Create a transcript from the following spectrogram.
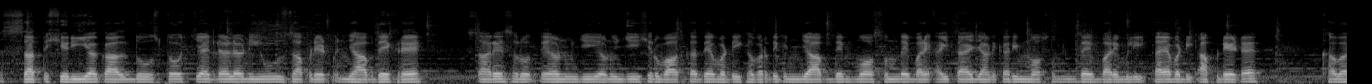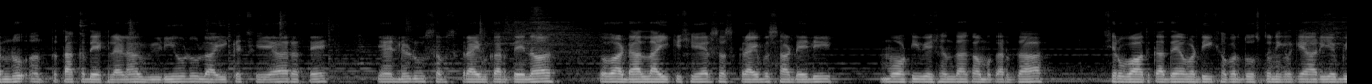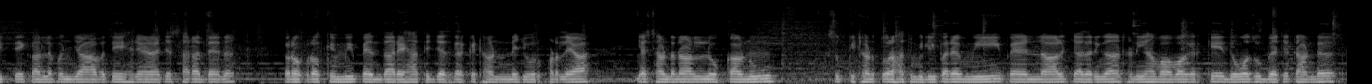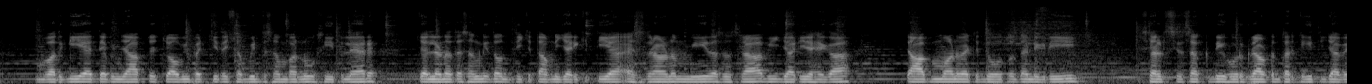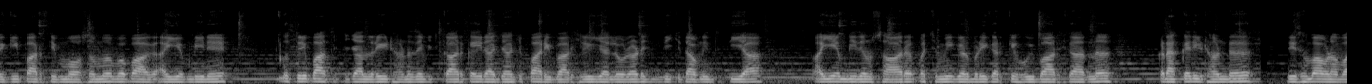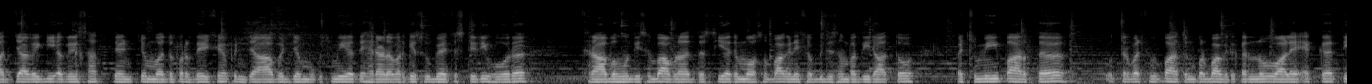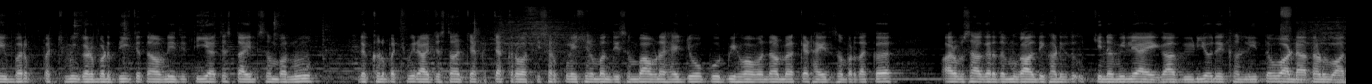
ਸਤਿ ਸ਼੍ਰੀ ਅਕਾਲ ਦੋਸਤੋ, channel news update Punjab ਦੇਖ ਰਹੇ। ਸਾਰੇ ਸਰੋਤਿਆਂ ਨੂੰ ਜੀ ਆਨੂੰ ਜੀ, ਸ਼ੁਰੂਆਤ ਕਰਦੇ ਹਾਂ ਵੱਡੀ ਖਬਰ ਦੀ। ਪੰਜਾਬ ਦੇ ਮੌਸਮ ਦੇ ਬਾਰੇ ਆਈ ਤਾਜ਼ਾ ਜਾਣਕਾਰੀ, ਮੌਸਮ ਦੇ ਬਾਰੇ ਮਿਲੀ ਤਾਜ਼ਾ ਵੱਡੀ ਅਪਡੇਟ ਖਬਰ ਨੂੰ ਅੰਤ ਤੱਕ ਦੇਖ ਲੈਣਾ। ਵੀਡੀਓ ਨੂੰ ਲਾਈਕ ਸ਼ੇਅਰ ਅਤੇ ਚੈਨਲ ਨੂੰ ਸਬਸਕ੍ਰਾਈਬ ਕਰ ਦੇਣਾ। ਤੁਹਾਡਾ ਲਾਈਕ ਸ਼ੇਅਰ ਸਬਸਕ੍ਰਾਈਬ ਸਾਡੇ ਲਈ ਮੋਟੀਵੇਸ਼ਨ ਦਾ ਕੰਮ ਕਰਦਾ। ਸ਼ੁਰੂਆਤ ਕਰਦੇ ਹਾਂ ਵੱਡੀ ਖਬਰ ਦੋਸਤੋ, ਨਿਕਲ ਕੇ ਆ ਰਹੀ ਹੈ। ਬੀਤੇ ਕੱਲ ਪੰਜਾਬ ਤੇ ਹਰਿਆਣਾ 'ਚ ਸਾਰਾ ਦਿਨ ਰੁਕ ਰੁਕ ਕੇ ਮੀਂਹ ਪੈਂਦਾ ਰਿਹਾ ਤੇ ਜਿਸ ਕਰਕੇ ਠੰਡ ਨੇ ਜ਼ੋਰ ਫੜ ਲਿਆ। ਇਸ ਠੰਡ ਨਾਲ ਲੋਕਾਂ ਨੂੰ ਸੁੱਕੀ ਠੰਡ ਤੋਂ ਰਾਹਤ ਮਿਲੀ, ਪਰ ਮੀਂਹ ਪੈਣ ਨਾਲ ਚੱਲ ਰਹੀਆਂ ਠੰਡੀਆਂ ਹਵਾਵਾਂ ਕਰਕੇ ਦੋਵਾਂ ਸੂਬਿਆਂ 'ਚ ਠੰਡ ਵਧ ਗਈ ਹੈ ਤੇ ਪੰਜਾਬ 'ਚ 24 25 ਤੇ 26 ਦਸੰਬਰ ਨੂੰ ਸੀਤ ਲਹਿਰ ਚੱਲਣ ਅਤੇ ਸੰਘਣੀ ਧੁੰਦ ਦੀ ਚੇਤਾਵਨੀ ਜਾਰੀ ਕੀਤੀ ਹੈ। ਇਸ ਦੌਰਾਨ ਮੀਂਹ ਦਾ ਸਿਲਸਿਲਾ ਵੀ ਜਾਰੀ ਰਹੇਗਾ। ਤਾਪਮਾਨ ਵਿੱਚ 2 ਤੋਂ 3 ਡਿਗਰੀ ਸੈਲਸੀਅਸ ਤੱਕ ਦੀ ਹੋਰ ਗਿਰਾਵਟ ਦਰਜ ਕੀਤੀ ਜਾਵੇਗੀ। ਭਾਰਤੀ ਮੌਸਮ ਵਿਭਾਗ ਆਈਐਮਡੀ ਨੇ ਉੱਤਰੀ ਭਾਰਤ 'ਚ ਚੱਲ ਰਹੀ ਠੰਡ ਦੇ ਵਿਚਕਾਰ ਕਈ ਰਾਜਾਂ 'ਚ ਭਾਰੀ ਬਾਰਿਸ਼ ਲਈ ਯੈਲੋ ਅਲਰਟ ਦੀ ਚੇਤਾਵਨੀ ਦਿੱਤੀ ਆ। ਆਈਐਮਡੀ ਦੇ ਅਨੁਸਾਰ ਪੱਛਮੀ ਗੜਬੜੀ ਕਰਕੇ ਹੋਈ ਬਾਰਿਸ਼ ਕਾਰਨ ਕੜਾਕੇ ਦੀ ਠੰਡ ਦੀ ਸੰਭਾਵਨਾ ਵੱਧ ਜਾਵੇਗੀ। ਅਗਲੇ 7 ਦਿਨ 'ਚ ਮੱਧ ਪ੍ਰਦੇਸ਼, ਪੰਜਾਬ, ਜੰਮੂ ਕਸ਼ਮੀਰ ਅਤੇ ਹਰਿਆਣਾ ਵਰਗੇ ਸੂਬਿਆਂ 'ਚ ਸਥਿਤੀ ਹੋਰ ਖਰਾਬ ਹੋਣ ਦੀ ਸੰਭਾਵਨਾ ਦੱਸੀ ਹੈ ਤੇ ਮੌਸਮ ਵਿਭਾਗ ਨੇ 26 ਦਸੰਬਰ ਦੀ ਰਾਤ ਤੋਂ ਪੱਛਮੀ ਭਾਰਤ, ਉੱਤਰ ਪੱਛਮੀ ਭਾਰਤ ਨੂੰ ਪ੍ਰਭਾਵਿਤ ਕਰਨ ਵਾਲੇ ਇੱਕ ਤੀਬਰ ਪੱਛਮੀ ਗੜਬੜ ਦੀ ਚੇਤਾਵਨੀ ਦਿੱਤੀ ਹੈ ਤੇ 27 ਦਸੰਬਰ ਨੂੰ ਦੱਖਣ ਪੱਛਮੀ ਰਾਜਸਥਾਨ 'ਚ ਇੱਕ ਚੱਕਰਵਾਤੀ ਸਰਕੂਲੇਸ਼ਨ ਬਣਨ ਸੰਭਾਵਨਾ ਹੈ, ਜੋ ਪੂਰਬੀ ਹਵਾਵਾਂ ਨਾਲ ਮਿਲ ਕੇ 28 ਦਸੰਬਰ ਤੱਕ ਅਰਬ ਸਾਗਰ ਅਤੇ ਬੰਗਾਲ ਦੀ ਖਾੜੀ ਵਿੱਚ ਉੱਚੀ ਨਮੀ ਲਿਆਏਗਾ। ਵੀਡੀਓ ਦੇਖਣ ਲਈ ਤੁਹਾਡਾ ਧੰਨਵਾਦ।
